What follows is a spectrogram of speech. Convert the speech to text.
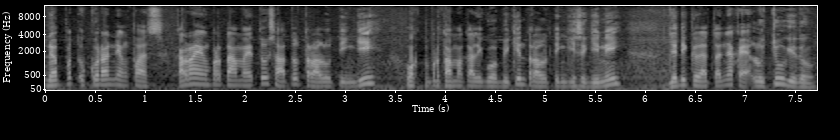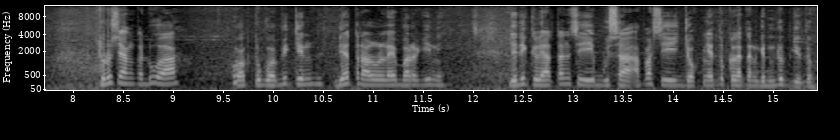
dapat ukuran yang pas. Karena yang pertama itu satu terlalu tinggi. Waktu pertama kali gua bikin terlalu tinggi segini jadi kelihatannya kayak lucu gitu. Terus yang kedua waktu gua bikin dia terlalu lebar gini. Jadi kelihatan si busa apa si joknya itu kelihatan gendut gitu.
